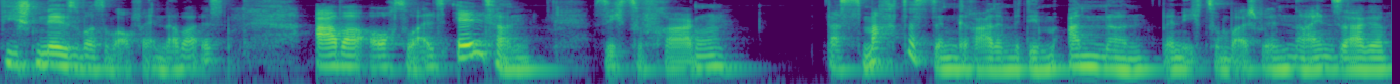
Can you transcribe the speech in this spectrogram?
wie schnell sowas aber auch veränderbar ist. Aber auch so als Eltern sich zu fragen, was macht das denn gerade mit dem anderen, wenn ich zum Beispiel Nein sage,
